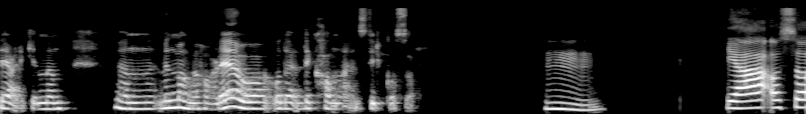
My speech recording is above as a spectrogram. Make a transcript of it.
det er det ikke. Men, men, men mange har det, og, og det, det kan være en styrke også. Mm. Ja, og så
